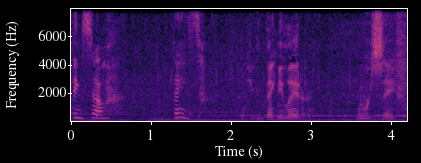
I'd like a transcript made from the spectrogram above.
Think so. Thanks. You can thank me later, when we're safe.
